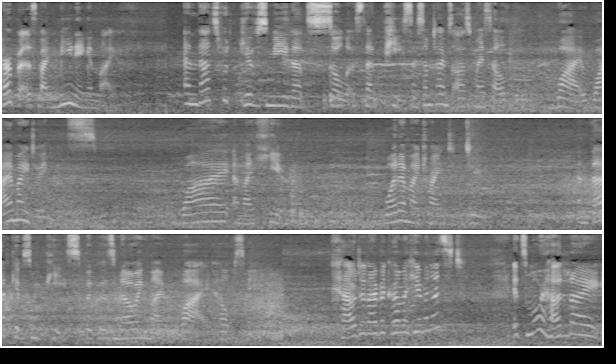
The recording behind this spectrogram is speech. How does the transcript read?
purpose, by meaning in life. And that's what gives me that solace, that peace. I sometimes ask myself, why? Why am I doing this? Why am I here? What am I trying to do? And that gives me peace because knowing my why helps me. How did I become a humanist? It's more how did I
